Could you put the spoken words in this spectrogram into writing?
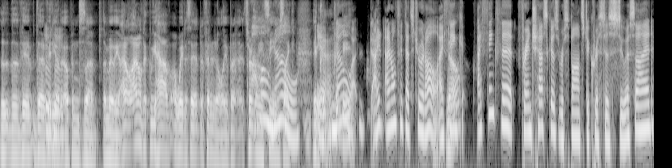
the the the, the video Mhm. that opens the, the movie. I don't I don't think we have a way to say it definitively, but it certainly Oh, seems no. like it Yeah. could, could no, be. I I don't think that's true at all. I No? think I think that Francesca's response to Krista's suicide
